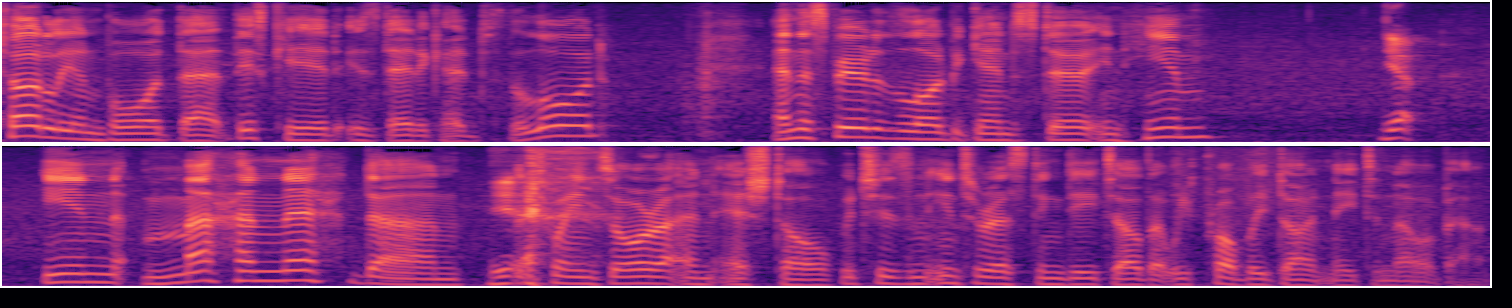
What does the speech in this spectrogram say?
totally on board that this kid is dedicated to the Lord. And the Spirit of the Lord began to stir in him Yep. in Mahanehdan Yeah. between Zora and Eshtal, which is an interesting detail that we probably don't need to know about.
